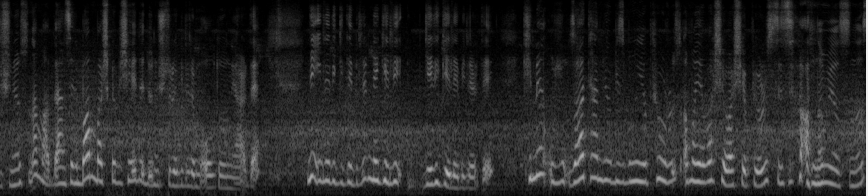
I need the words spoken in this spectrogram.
düşünüyorsun ama ben seni bambaşka bir şeye de dönüştürebilirim olduğun yerde. Ne ileri gidebilir ne geri, geri gelebilirdi. Kime uzun, zaten diyor biz bunu yapıyoruz ama yavaş yavaş yapıyoruz siz anlamıyorsunuz.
